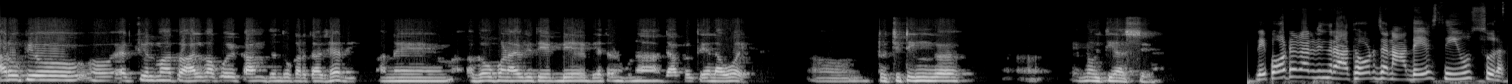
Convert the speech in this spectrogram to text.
આરોપીઓ એ એકચ્યુઅલમાં તો હાલમાં કોઈ કામ ધંધો કરતા છે નહીં. અને અગાઉ પણ આવી રીતે એક બે બે ત્રણ ગુના દાખલ થયેલા હોય તો ચીટિંગ એમનો ઇતિહાસ છે. Reporter Arvind Rathod Janadesh news Surat.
